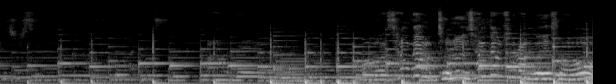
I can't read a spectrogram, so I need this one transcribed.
하실 수 있는 그런 공간이 있습니다. 아, 네. 어, 상담, 저는 상담소라고 해서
